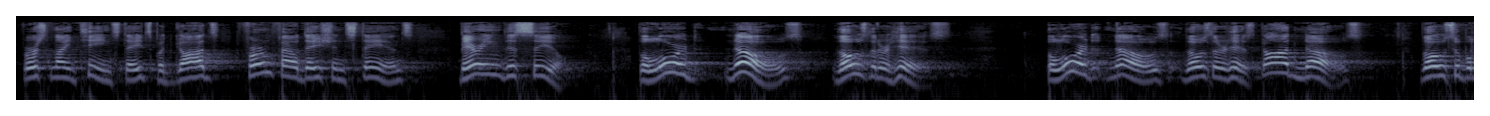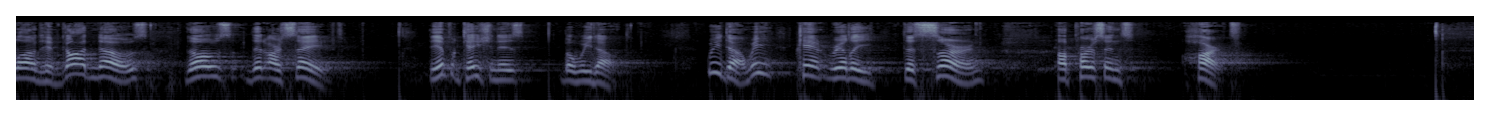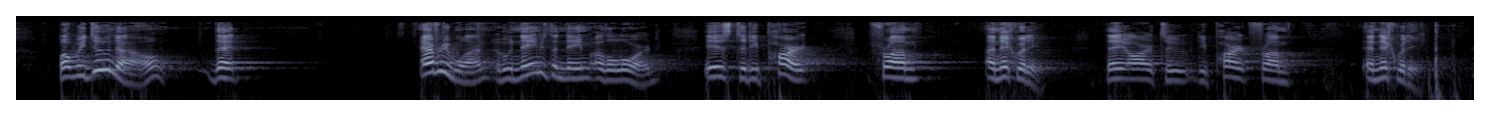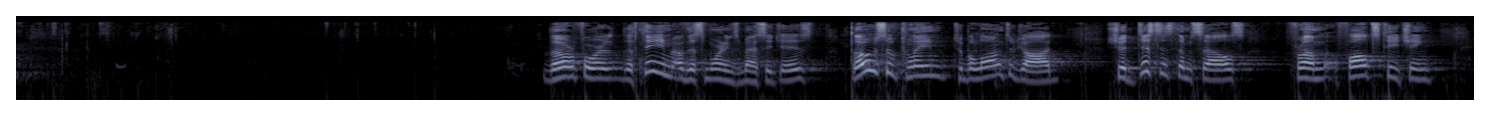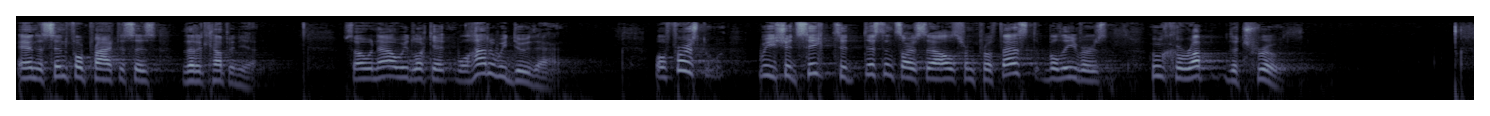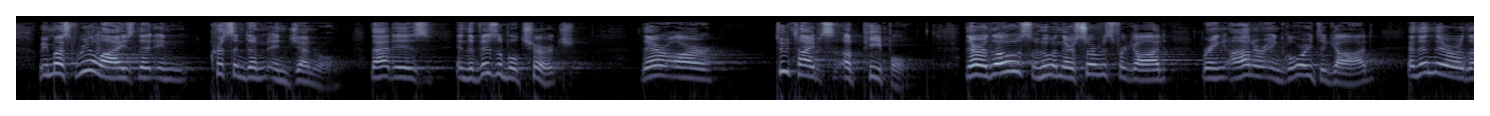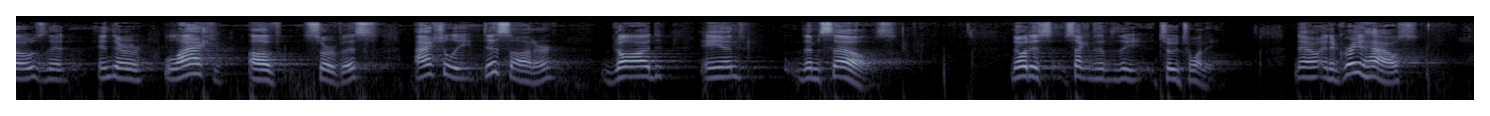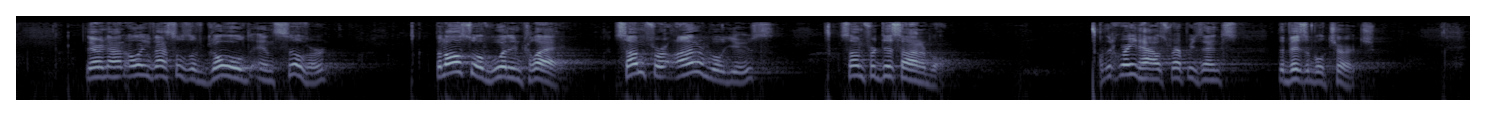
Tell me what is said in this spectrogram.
Verse 19 states, But God's firm foundation stands, bearing this seal the Lord knows those that are His. The Lord knows those that are His. God knows those who belong to Him. God knows those that are saved. The implication is, but we don't. We don't. We can't really discern a person's heart. But we do know that everyone who names the name of the Lord is to depart from iniquity. They are to depart from iniquity. Therefore, the theme of this morning's message is those who claim to belong to God should distance themselves from false teaching and the sinful practices that accompany it. So now we look at well, how do we do that? Well, first, we should seek to distance ourselves from professed believers who corrupt the truth. We must realize that in Christendom in general, that is, in the visible church, there are two types of people. There are those who, in their service for God, bring honor and glory to God, and then there are those that, in their lack of service, actually dishonor God and themselves. Notice 2 Timothy 2:20. Now, in a great house, there are not only vessels of gold and silver, but also of wood and clay, some for honorable use, some for dishonorable. The great house represents the visible church.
